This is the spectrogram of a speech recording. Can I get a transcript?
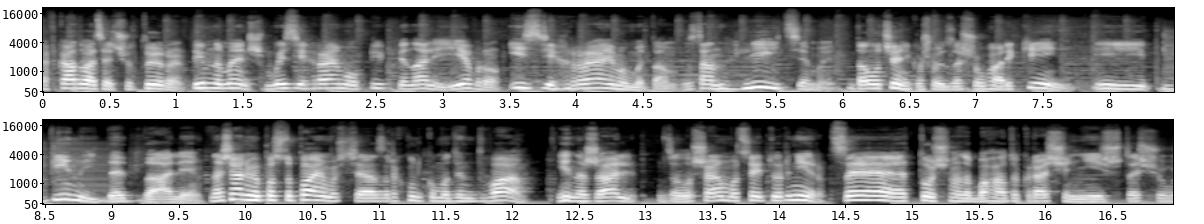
ФК-24. Тим не менш, ми зіграємо у півфіналі Євро і зіграємо ми там з англійцями. Далеченько щось зайшов Гаррі Кейн, і він йде далі. На жаль, ми поступаємося з рахунком 1-2. І, на жаль, залишаємо цей турнір. Це точно набагато краще, ніж те, що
